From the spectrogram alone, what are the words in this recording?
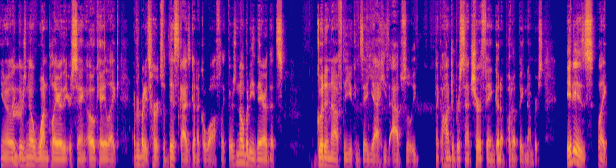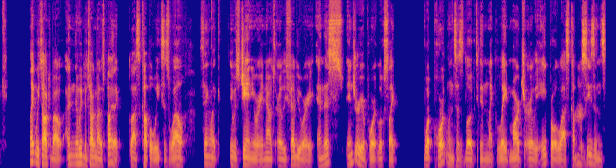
You know, like Hmm. there's no one player that you're saying, okay, like everybody's hurt, so this guy's gonna go off. Like there's nobody there that's good enough that you can say, yeah, he's absolutely like hundred percent sure thing, gonna put up big numbers. It is like like we talked about, and we've been talking about this probably like last couple weeks as well, saying like it was January and now it's early February, and this injury report looks like what Portland's has looked in like late March, early April, the last couple Mm. seasons,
